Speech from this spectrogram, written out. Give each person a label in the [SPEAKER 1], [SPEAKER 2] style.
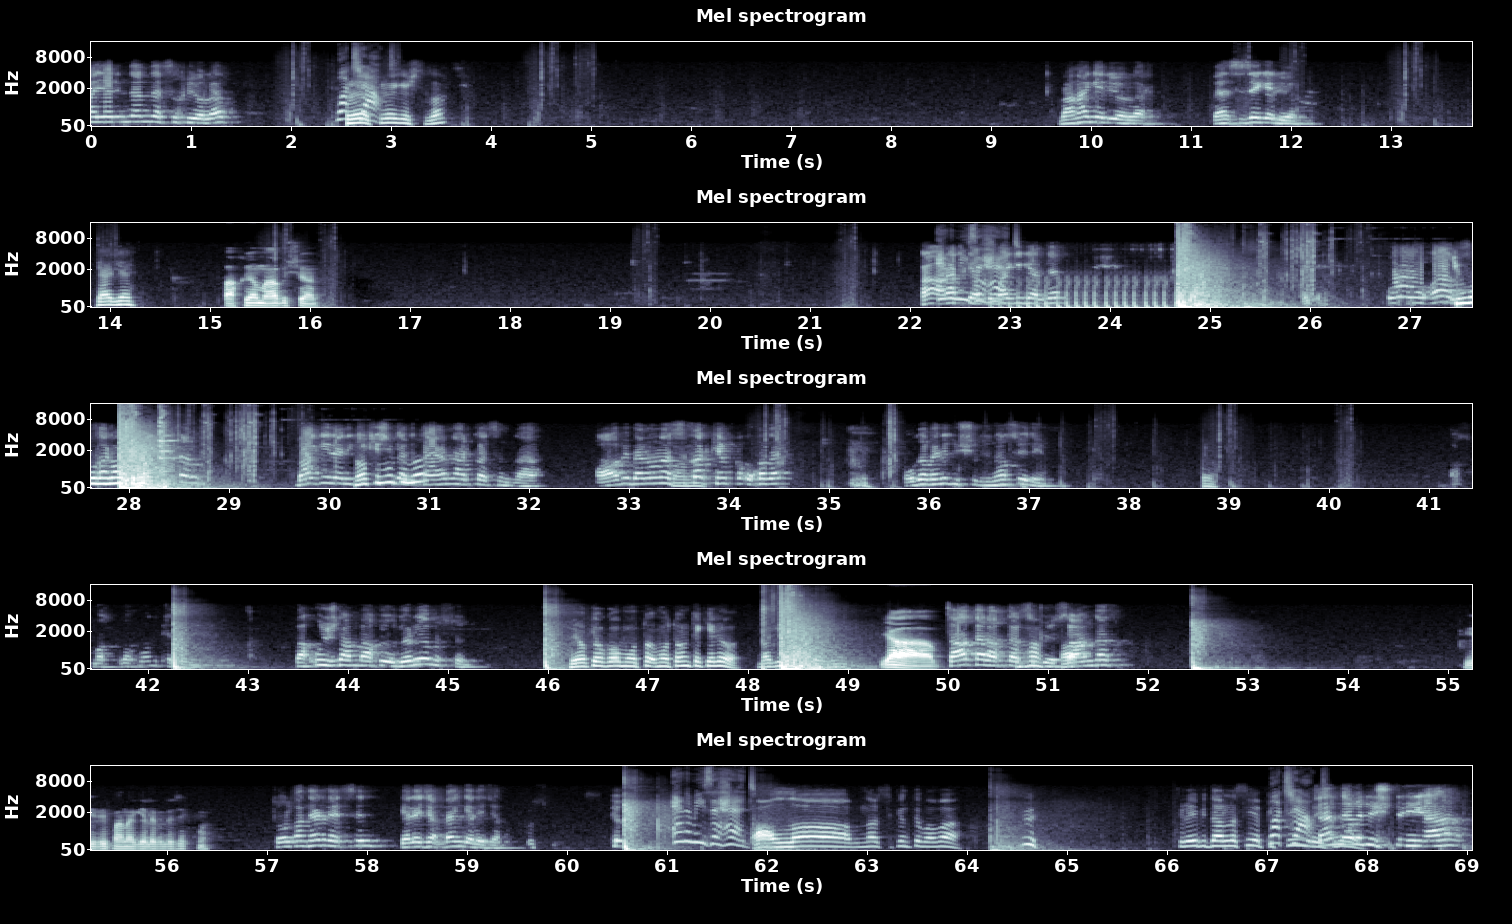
[SPEAKER 1] Arama yerinden de sıkıyorlar.
[SPEAKER 2] Watch
[SPEAKER 3] Şuraya,
[SPEAKER 2] out!
[SPEAKER 3] şuraya geçti lan.
[SPEAKER 1] Bana geliyorlar. Ben size geliyorum.
[SPEAKER 3] Gel gel.
[SPEAKER 4] Bakıyorum abi şu an.
[SPEAKER 1] Ha
[SPEAKER 2] Enemies
[SPEAKER 1] geldi,
[SPEAKER 2] ahead.
[SPEAKER 1] geldi. Oo, al,
[SPEAKER 3] Kim vurdu lan
[SPEAKER 1] Buggy ile iki
[SPEAKER 3] Nasıl
[SPEAKER 1] kişi
[SPEAKER 3] vurdu
[SPEAKER 1] geldi
[SPEAKER 3] lan?
[SPEAKER 1] kayanın arkasında. Abi ben ona
[SPEAKER 3] Tamam.
[SPEAKER 1] sıkarken o kadar o da beni düşürdü. Nasıl edeyim?
[SPEAKER 3] Evet.
[SPEAKER 1] Asmas bırakmadı pezevenk. Bak uçtan bakıyor görüyor musun?
[SPEAKER 3] Yok yok o motor, motorun tekeri o. Bak
[SPEAKER 4] Ya
[SPEAKER 1] Sağ taraftan
[SPEAKER 3] Aha,
[SPEAKER 1] sıkıyor.
[SPEAKER 3] ha.
[SPEAKER 1] Sağından
[SPEAKER 4] biri bana gelebilecek mi?
[SPEAKER 1] Tolga neredesin? Geleceğim ben geleceğim.
[SPEAKER 2] Enemies ahead!
[SPEAKER 3] Allah bunlar sıkıntı baba. Üh. Şurayı bir darlasın ya.
[SPEAKER 2] Watch
[SPEAKER 3] pikleyin
[SPEAKER 2] out.
[SPEAKER 3] burayı,
[SPEAKER 1] Sen de mi düştün ya?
